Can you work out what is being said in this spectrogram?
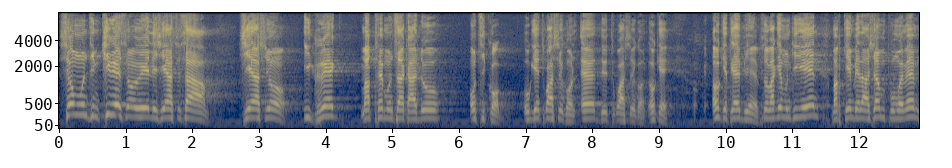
si on me dit qui raison les générations ça, génération Y, m'a fait mon sac à dos, on t'y Ou bien 3 secondes. 1, 2, 3 secondes. OK. Ok, très bien. So, pas de qui gagne, m'a kembe la jambe pour moi-même.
